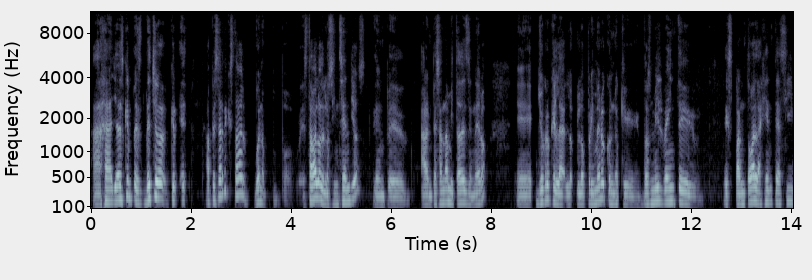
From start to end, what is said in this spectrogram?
Ajá, ya ves que de hecho, eh, a pesar de que estaba, bueno, estaba lo de los incendios, empezando a mitades de enero, yo creo que lo, lo, primero con lo que 2020 espantó a la gente así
